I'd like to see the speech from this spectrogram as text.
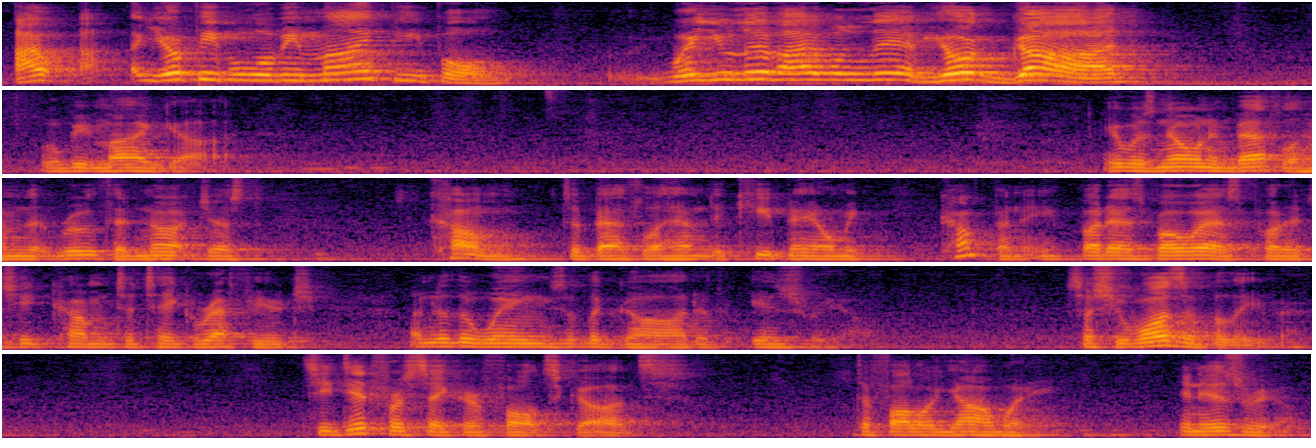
I, your people will be my people. Where you live, I will live. Your God will be my God. It was known in Bethlehem that Ruth had not just come to Bethlehem to keep Naomi company, but as Boaz put it, she'd come to take refuge under the wings of the God of Israel. So she was a believer. She did forsake her false gods to follow Yahweh in Israel.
